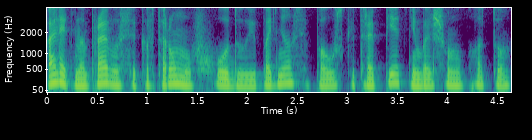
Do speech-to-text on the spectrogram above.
Алик направился ко второму входу и поднялся по узкой тропе к небольшому плато.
